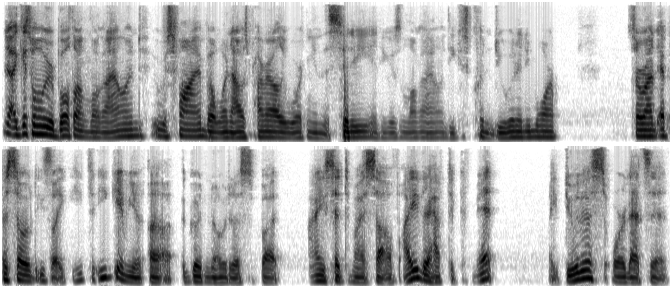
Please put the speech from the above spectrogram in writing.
you know, I guess when we were both on Long Island, it was fine. But when I was primarily working in the city and he was in Long Island, he just couldn't do it anymore. So around episode, he's like, he, he gave me a, a good notice, but I said to myself, I either have to commit, like do this, or that's it.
